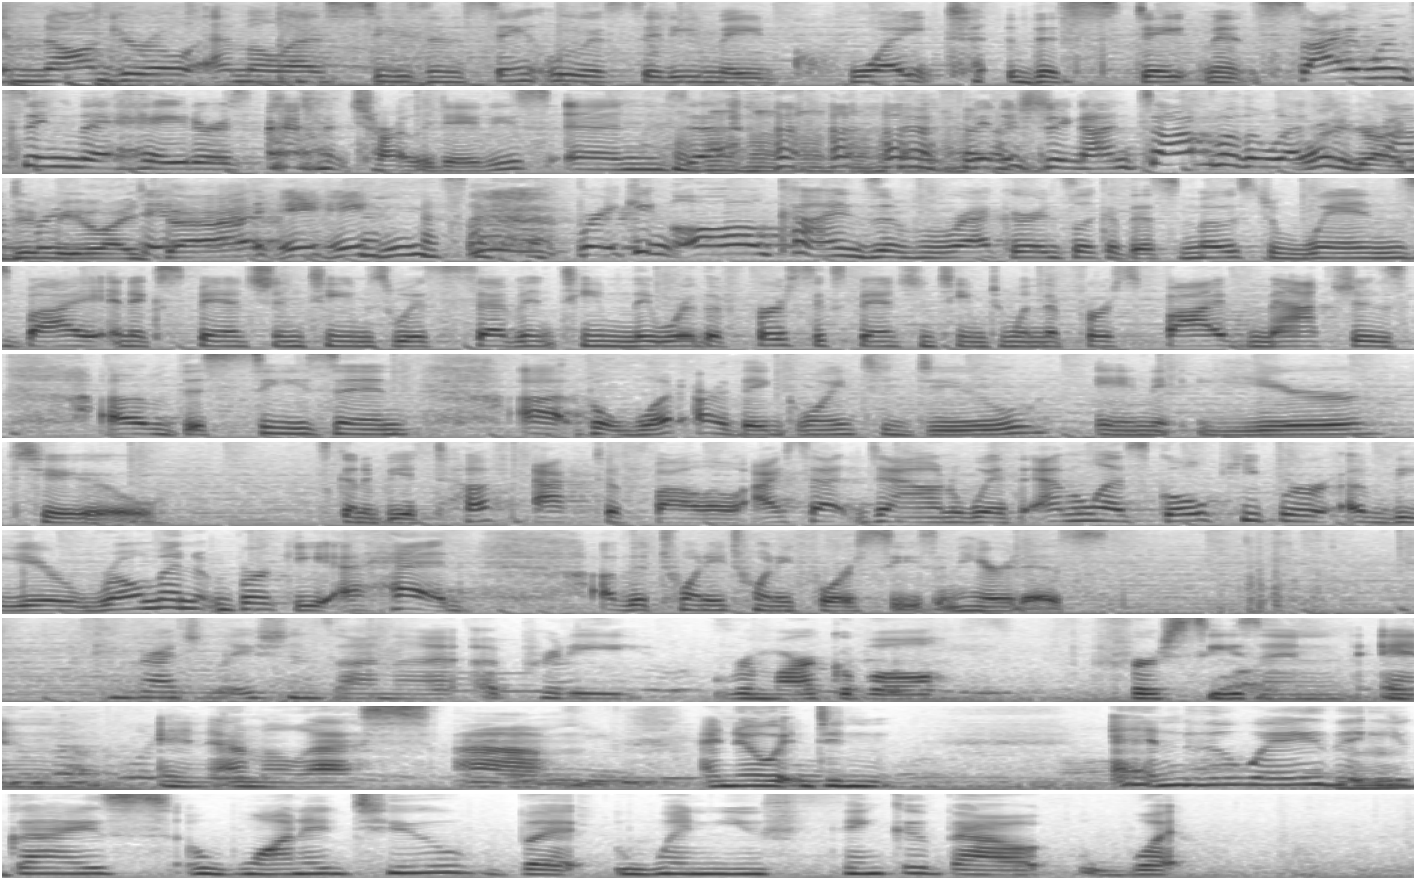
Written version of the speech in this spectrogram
Inaugural MLS season, St. Louis City made quite the statement, silencing the haters, Charlie Davies, and uh, finishing on top of the Western Why you gotta do me like that? standings, breaking all kinds of records. Look at this: most wins by an expansion teams with 17. They were the first expansion team to win the first five matches of the season. Uh, but what are they going to do in year two? It's going to be a tough act to follow. I sat down with MLS goalkeeper of the year, Roman Bürki, ahead of the 2024 season. Here it is. Congratulations on a, a pretty remarkable first season in in MLS. Um, I know it didn't end the way that you guys wanted to, but when you think about what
